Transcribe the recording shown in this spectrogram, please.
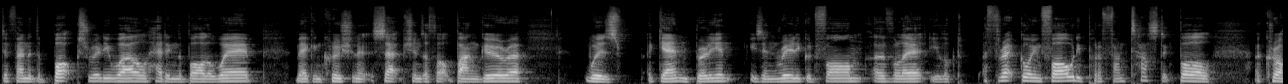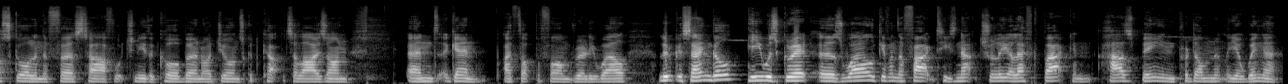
defended the box really well, heading the ball away, making crucial interceptions. I thought Bangura was, again, brilliant. He's in really good form of late. He looked a threat going forward. He put a fantastic ball across goal in the first half, which neither Coburn or Jones could capitalise on and again, I thought performed really well. Lukas Engel, he was great as well, given the fact he's naturally a left back and has been predominantly a winger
